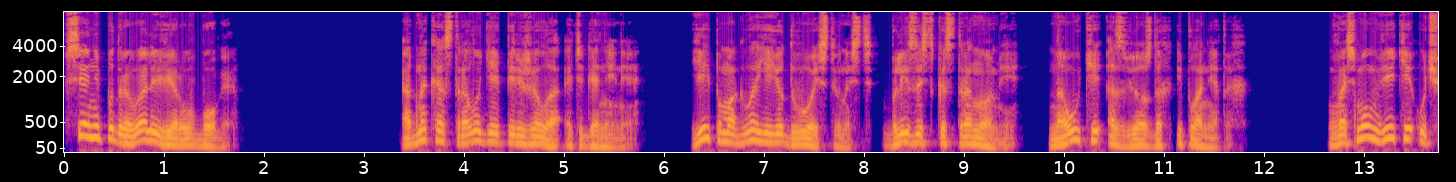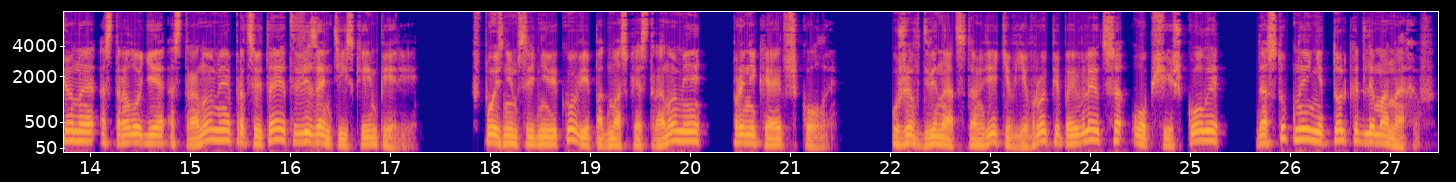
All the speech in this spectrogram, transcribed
все они подрывали веру в Бога. Однако астрология пережила эти гонения. Ей помогла ее двойственность, близость к астрономии, науке о звездах и планетах. В VIII веке ученая астрология-астрономия процветает в Византийской империи. В позднем Средневековье под маской астрономии проникает в школы. Уже в XII веке в Европе появляются общие школы, доступные не только для монахов.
